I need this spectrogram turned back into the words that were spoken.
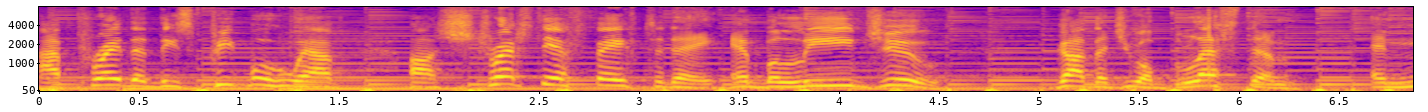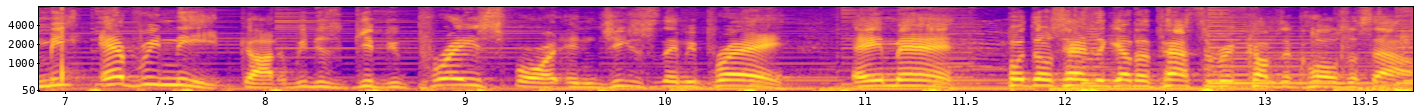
I pray that these people who have uh, stretched their faith today and believed you, God, that you will bless them and meet every need, God. We just give you praise for it. In Jesus' name we pray. Amen. Put those hands together. Pastor Rick comes and close us out.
